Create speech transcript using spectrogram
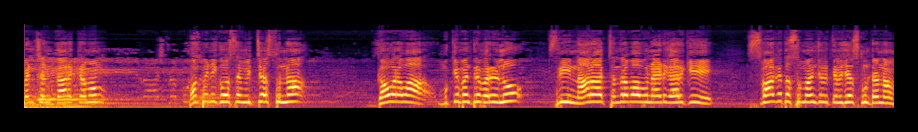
పెన్షన్ కార్యక్రమం పంపిణీ కోసం ఇచ్చేస్తున్న గౌరవ ముఖ్యమంత్రి వర్యులు శ్రీ నారా చంద్రబాబు నాయుడు గారికి స్వాగత సుమాంజలి తెలియజేసుకుంటున్నాం.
